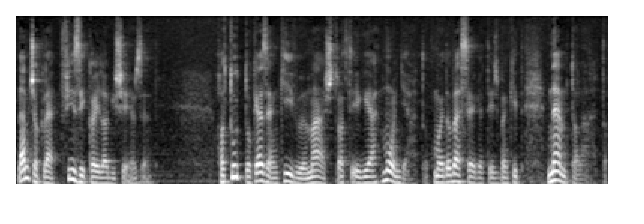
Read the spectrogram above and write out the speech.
Nem csak le, fizikailag is érzed. Ha tudtok ezen kívül más stratégiát, mondjátok. Majd a beszélgetésben kit nem találtam.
